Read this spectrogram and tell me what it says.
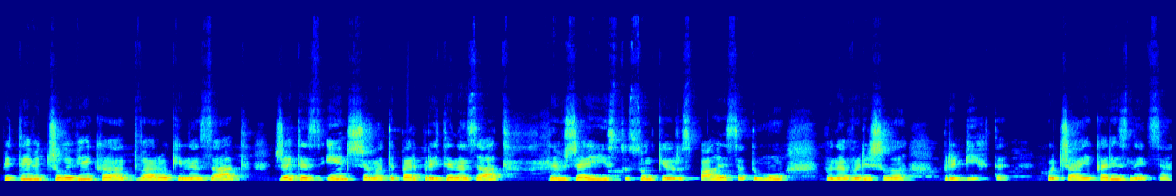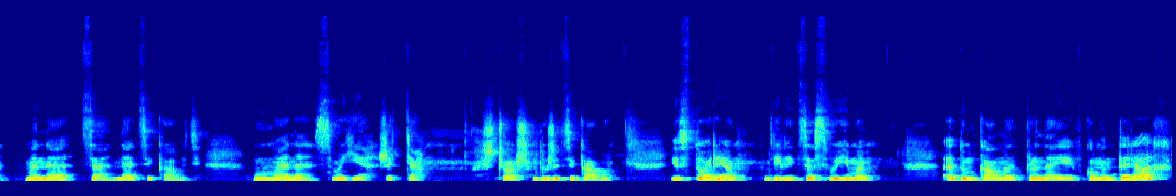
Піти від чоловіка два роки назад, жити з іншим, а тепер прийти назад. Невже її стосунки розпалися, тому вона вирішила прибігти. Хоча яка різниця? Мене це не цікавить. У мене своє життя. Що ж, дуже цікава історія. Діліться своїми е, думками про неї в коментарях.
